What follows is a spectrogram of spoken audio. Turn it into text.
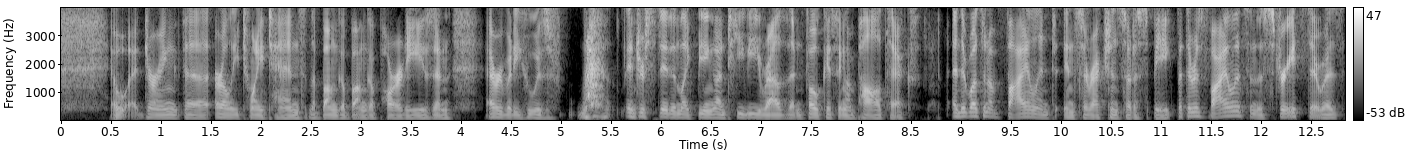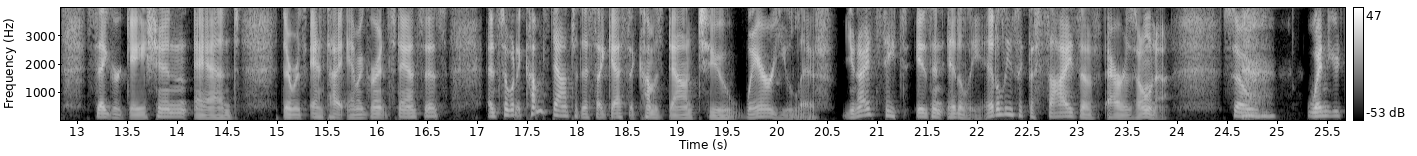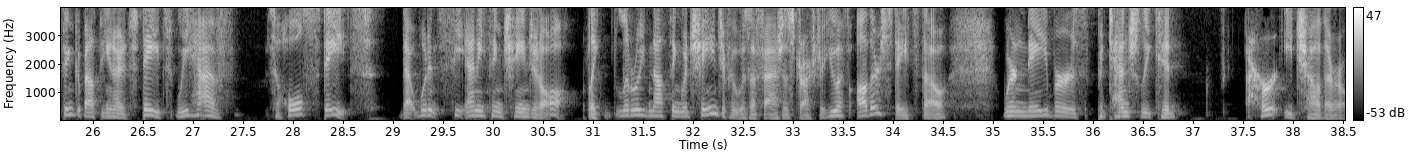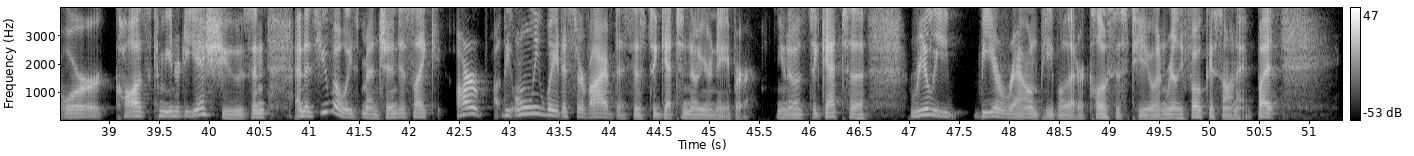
uh, during the early 2010s and the bunga bunga parties and everybody who was interested in like being on TV rather than focusing on politics. And there wasn't a violent insurrection, so to speak, but there was violence in the streets. There was segregation and there was anti-immigrant stances. And so when it comes down to this, I guess it comes down to where you live. United States isn't Italy. Italy's like the size of Arizona. So when you think about the United States, we have whole states that wouldn't see anything change at all. Like literally nothing would change if it was a fascist structure. You have other states though where neighbors potentially could hurt each other or cause community issues. And and as you've always mentioned, is like our the only way to survive this is to get to know your neighbor. You know, is to get to really be around people that are closest to you and really focus on it. But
